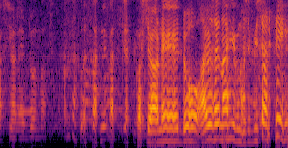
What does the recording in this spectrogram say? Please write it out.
kasihan Edo nah Kasihan Edo, ayo saya naik masih bisa nih.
